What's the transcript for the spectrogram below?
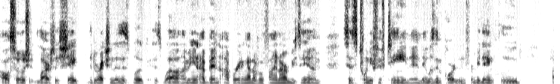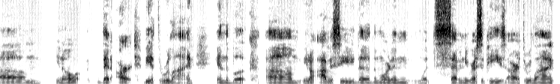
also largely shaped the direction of this book as well. I mean, I've been operating out of a fine art museum since 2015, and it was important for me to include um, you know that art be a through line in the book. Um you know obviously the the more than what 70 recipes are through line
